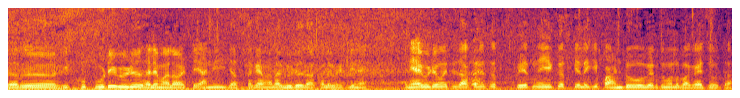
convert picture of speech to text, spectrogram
तर ही खूप मोठी व्हिडिओ झाली मला वाटते. आणि जास्त काय मला व्हिडिओ दाखवायला भेटली नाही. आणि या व्हिडिओमध्ये दाखवण्याचा प्रयत्न एकच केला की पांडू वगैरे तुम्हाला बघायचा होता.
